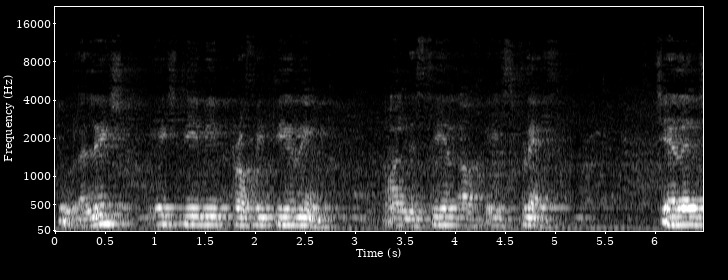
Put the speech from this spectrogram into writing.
to allege HDB profiteering on the sale of its flats, challenge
